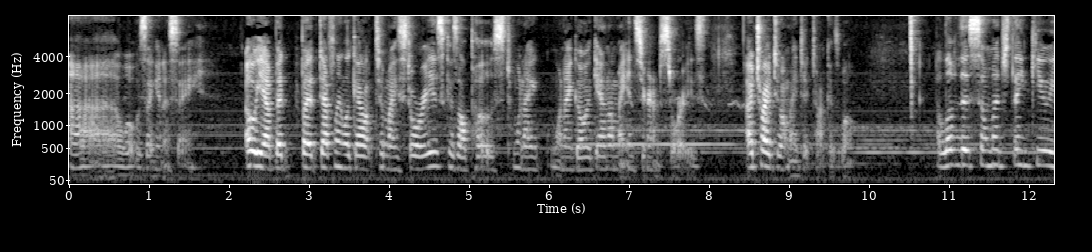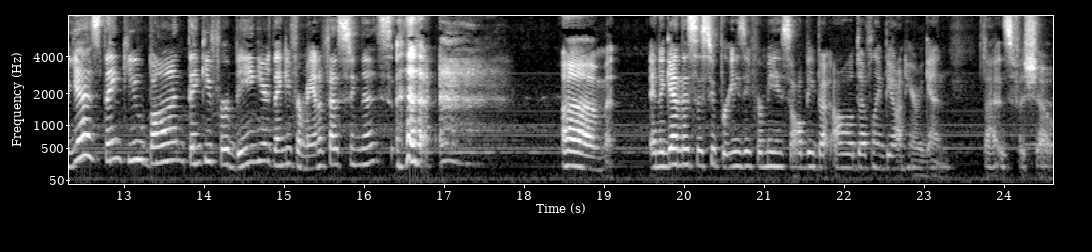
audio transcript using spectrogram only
uh, what was I gonna say? Oh yeah, but but definitely look out to my stories because I'll post when I when I go again on my Instagram stories. I tried to on my TikTok as well. I love this so much. Thank you. Yes, thank you, Bond. Thank you for being here. Thank you for manifesting this. um, and again, this is super easy for me, so I'll be, be- I'll definitely be on here again. That is for sure.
